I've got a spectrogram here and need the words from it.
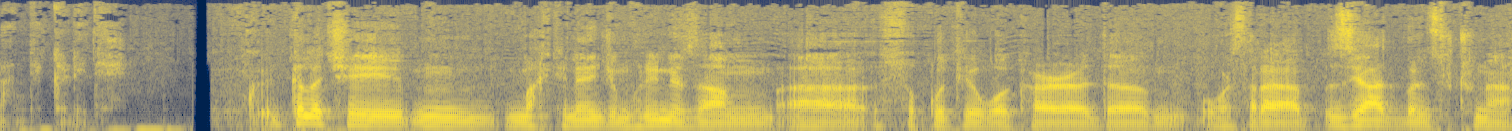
لاندې کوي کړی دی. کله چې مخکینی جمهوري نظام سقوط وکړ د ورسره زیات بنسټونه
